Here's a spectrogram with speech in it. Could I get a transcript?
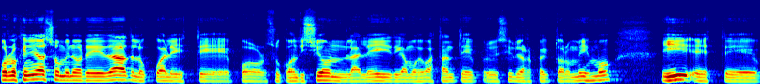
Por lo general son menores de edad, lo cual este, por su condición la ley digamos, es bastante previsible respecto a lo mismo y este,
